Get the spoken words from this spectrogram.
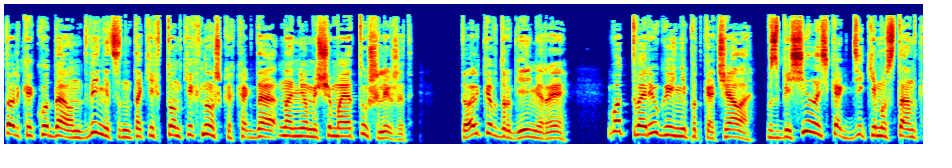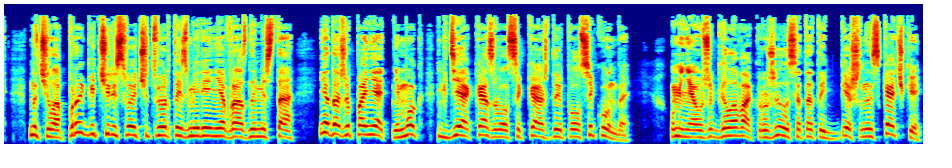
Только куда он двинется на таких тонких ножках, когда на нем еще моя туша лежит? Только в другие миры. Вот тварюга и не подкачала, взбесилась, как дикий мустанг, начала прыгать через свое четвертое измерение в разные места. Я даже понять не мог, где оказывался каждые полсекунды. У меня уже голова кружилась от этой бешеной скачки,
